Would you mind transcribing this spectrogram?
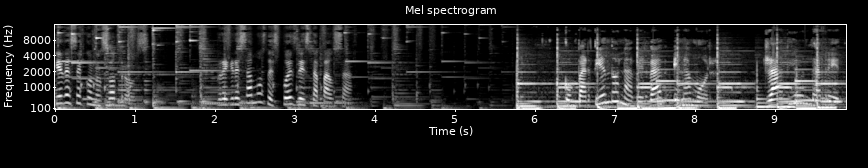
Quédese con nosotros. Regresamos después de esta pausa. Compartiendo la verdad en amor. Radio La Red.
